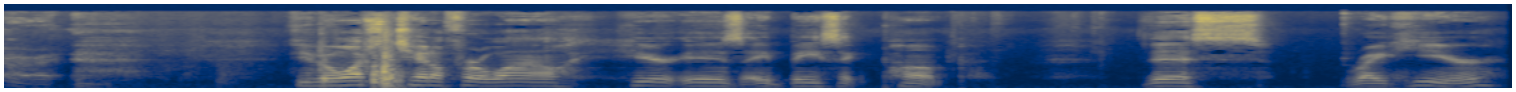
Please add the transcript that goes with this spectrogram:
If you've been watching the channel for a while, here is a basic pump. This right here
